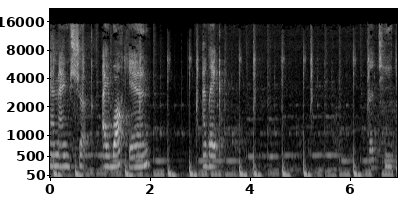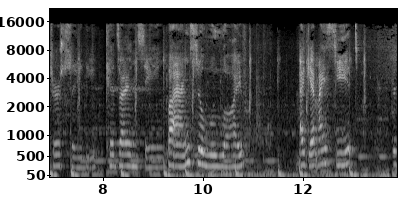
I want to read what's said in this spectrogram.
and I'm shook. I walk in, and like, the teacher Sadie. kids are insane, but I'm still alive. I get my seat, the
